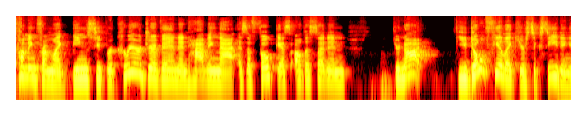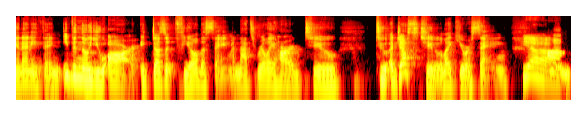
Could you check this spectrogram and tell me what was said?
coming from like being super career driven and having that as a focus, all of a sudden you're not, you don't feel like you're succeeding in anything, even though you are. It doesn't feel the same. And that's really hard to to adjust to, like you were saying. yeah. Um,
